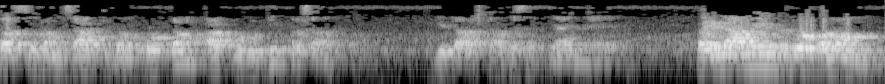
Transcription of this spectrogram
तत्सुखम सात्विकम, प्रोक्तम, आत्मबुद्धि प्रसाद गीता अष्टादश अध्याय में है। परिणाम मृतोपम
